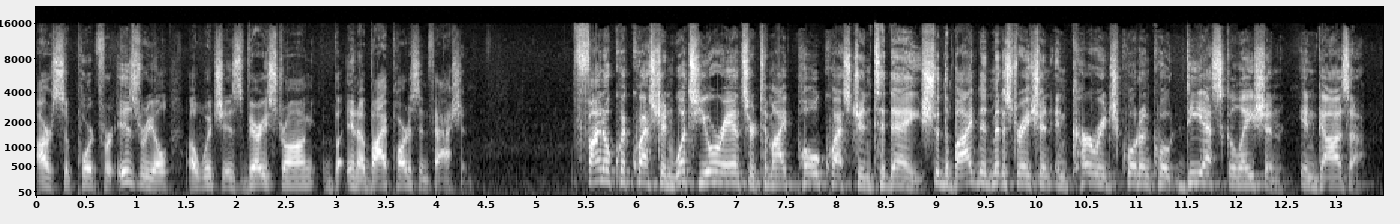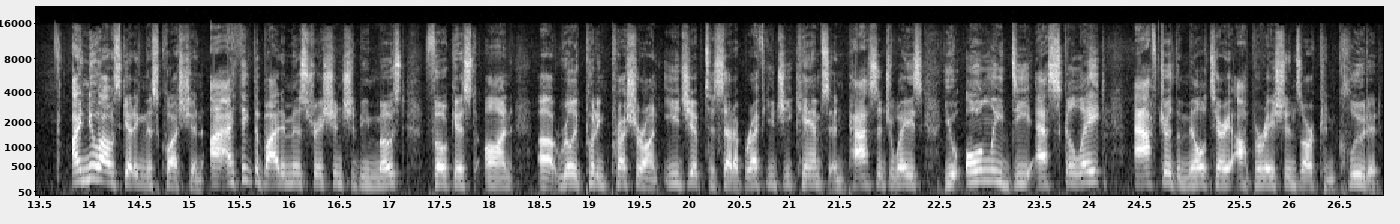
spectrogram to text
our support for Israel, uh, which is very strong in a bipartisan fashion. Final quick question. What's your answer to my poll question today? Should the Biden administration encourage, quote unquote, de escalation in Gaza? I knew I was getting this question. I, think the Biden administration should be most focused on uh, really putting pressure on Egypt to set up refugee camps and passageways. You only de escalate after the military operations are concluded.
